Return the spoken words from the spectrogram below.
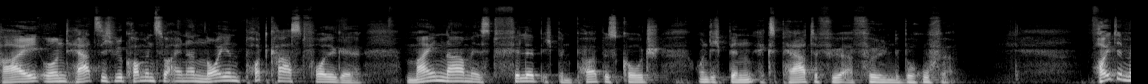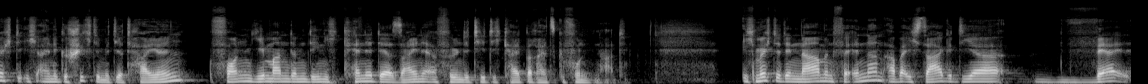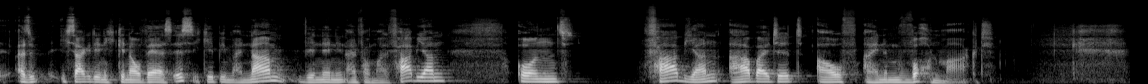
Hi und herzlich willkommen zu einer neuen Podcast-Folge. Mein Name ist Philipp, ich bin Purpose Coach und ich bin Experte für erfüllende Berufe. Heute möchte ich eine Geschichte mit dir teilen von jemandem, den ich kenne, der seine erfüllende Tätigkeit bereits gefunden hat. Ich möchte den Namen verändern, aber ich sage dir, wer, also ich sage dir nicht genau, wer es ist. Ich gebe ihm einen Namen. Wir nennen ihn einfach mal Fabian. Und Fabian arbeitet auf einem Wochenmarkt.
